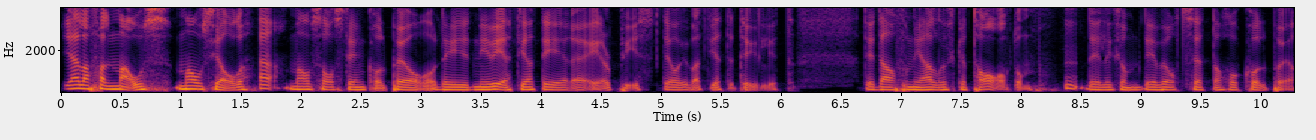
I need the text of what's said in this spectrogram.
I alla fall Maus. Maus gör det. Ja. Maus har stenkoll på er och det är, ni vet ju att det är era airpiece. Det har ju varit jättetydligt. Det är därför ni aldrig ska ta av dem. Mm. Det, är liksom, det är vårt sätt att ha koll på er.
